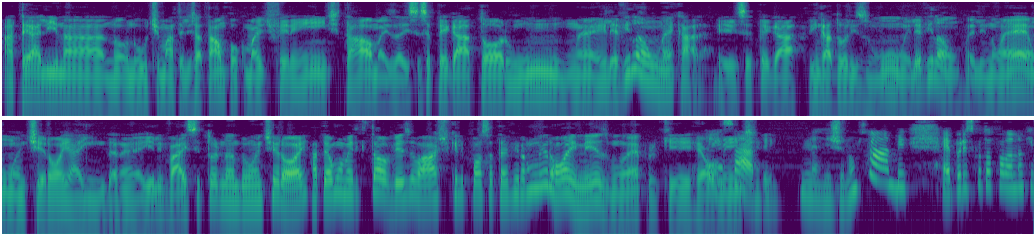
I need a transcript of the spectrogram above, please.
Até ali na, no, no Ultimato ele já tá um pouco mais diferente e tal, mas aí se você pegar Thor 1, né? Ele é vilão, né, cara? E se você pegar Vingadores 1, ele é vilão. Ele não é um anti-herói ainda, né? E ele vai se tornando um anti-herói até o momento que talvez eu acho que ele possa até virar um herói mesmo, né? Porque realmente... Quem sabe? A gente não sabe. É por isso que eu tô falando que,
